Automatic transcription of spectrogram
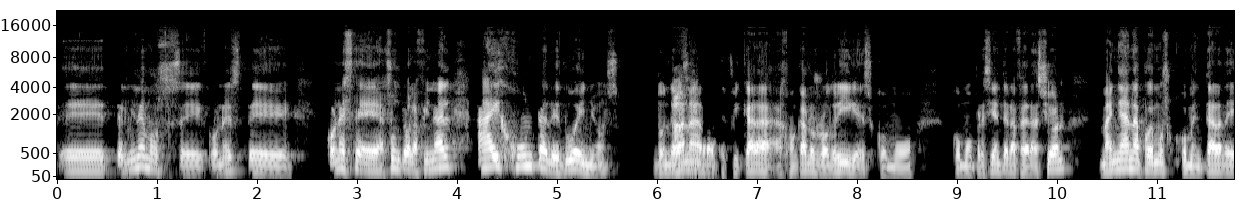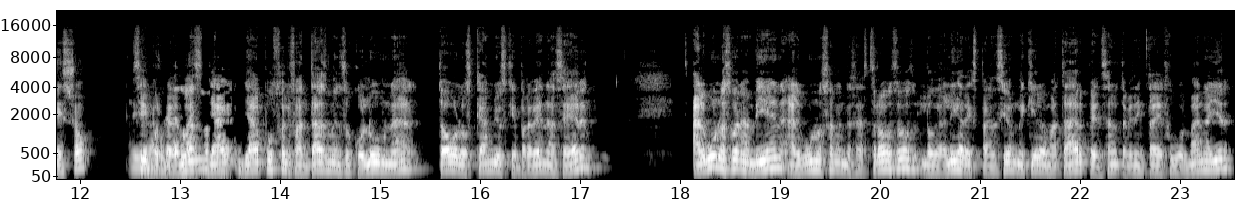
eh, terminemos eh, con, este, con este asunto de la final. Hay junta de dueños donde ah, van a ratificar a, Juan Carlos Rodríguez como como presidente de la federación. Mañana podemos comentar de eso. Eh, sí, porque además ya, puso el fantasma en su columna todos los cambios que prevén hacer. Algunos suenan bien, algunos suenan desastrosos. Lo de la Liga de Expansión me quiero matar, pensando también en clave de Fútbol Manager.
